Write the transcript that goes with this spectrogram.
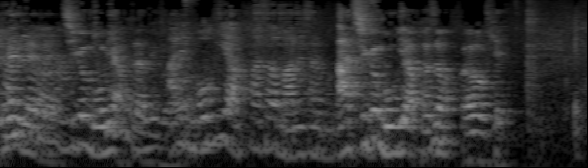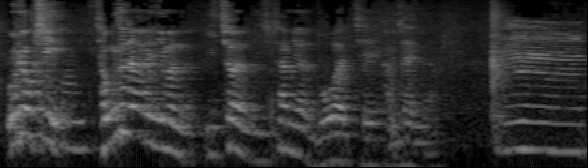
네네네. 지금 몸이 아프다는 거. 아니 목이 아파서 말을 잘 못. 아, 지금 목이 아파서? 어, 오케이. 우리 혹시 정소자매님은 2023년 뭐가 제일 감사했나요? 음,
